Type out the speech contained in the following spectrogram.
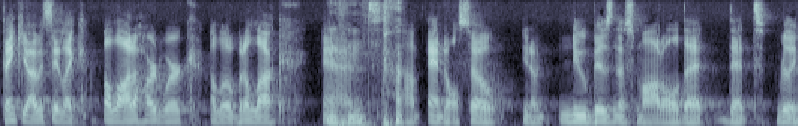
thank you. I would say like a lot of hard work, a little bit of luck, and mm-hmm. um, and also you know new business model that that really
